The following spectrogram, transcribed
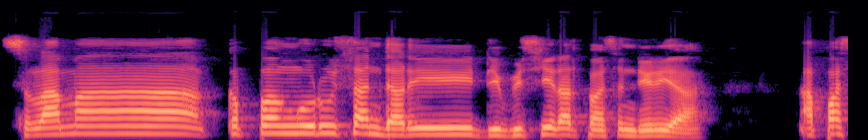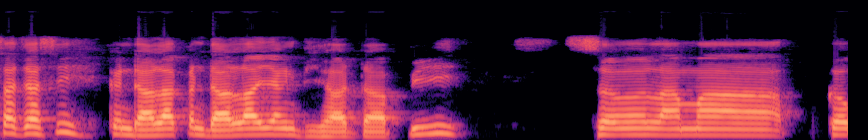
Selama kepengurusan dari divisi Latbang sendiri ya, apa saja sih kendala-kendala yang dihadapi selama ke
